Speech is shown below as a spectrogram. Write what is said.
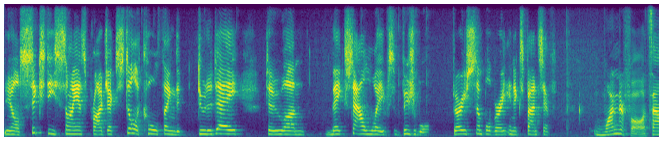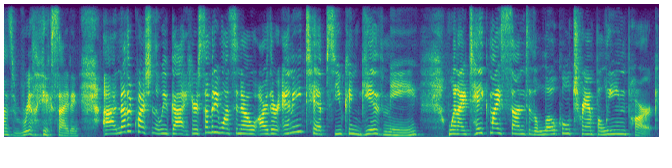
You know, 60s science project, still a cool thing to do today to um, make sound waves visual. Very simple, very inexpensive. Wonderful. It sounds really exciting. Uh, another question that we've got here somebody wants to know Are there any tips you can give me when I take my son to the local trampoline park?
